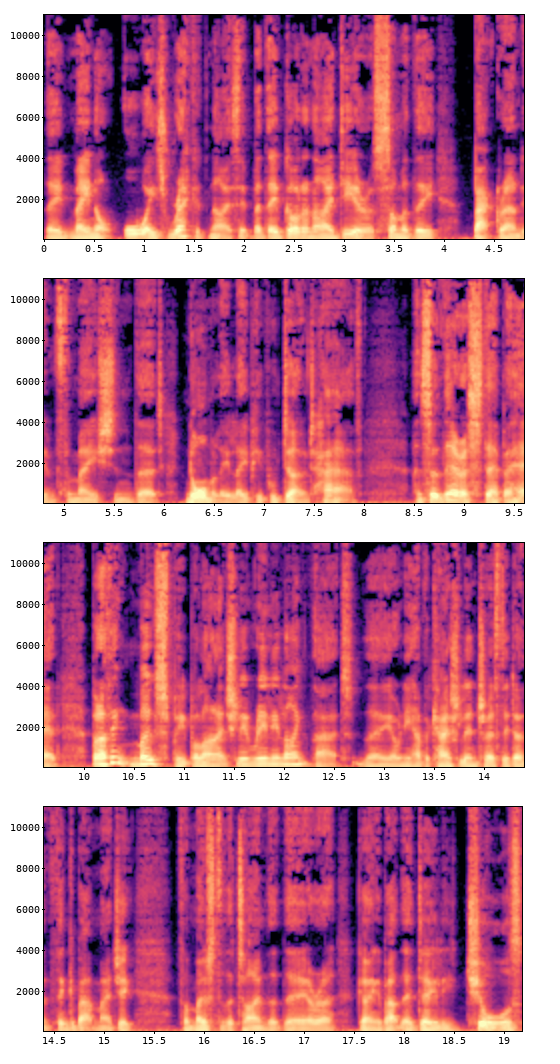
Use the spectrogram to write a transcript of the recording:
They may not always recognize it, but they've got an idea of some of the background information that normally lay people don't have. And so they're a step ahead. But I think most people aren't actually really like that. They only have a casual interest, they don't think about magic for most of the time that they're uh, going about their daily chores.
